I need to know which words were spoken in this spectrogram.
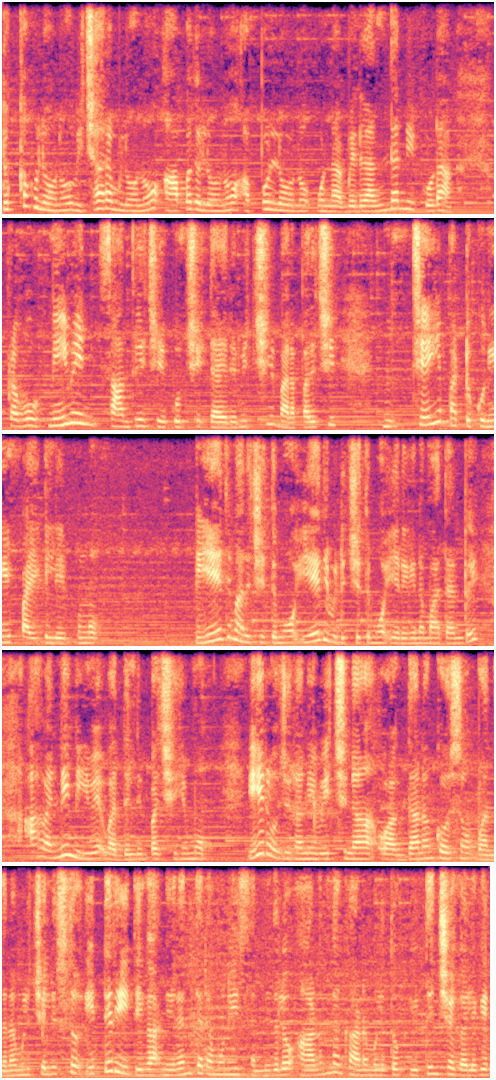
దుఃఖములోను విచారంలోను ఆపదలోను అప్పుల్లోనూ ఉన్న బిడ్డలందరినీ కూడా ప్రభు నీవే శాంతిని చేకూర్చి ధైర్యమిచ్చి బలపరిచి చేయి పట్టుకుని పైకి లేపుము. ఏది మరిచితమో ఏది విడిచితమో ఎరిగిన మా తండ్రి అవన్నీ నీవే వర్ధిల్లింప చేయము ఈ రోజున నీవు ఇచ్చిన వాగ్దానం కోసం వందనములు చెల్లిస్తూ ఇట్టి రీతిగా నిరంతరము నీ సన్నిధిలో ఆనంద గానములతో కీర్తించగలిగే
